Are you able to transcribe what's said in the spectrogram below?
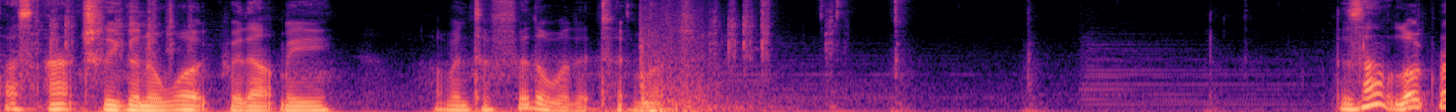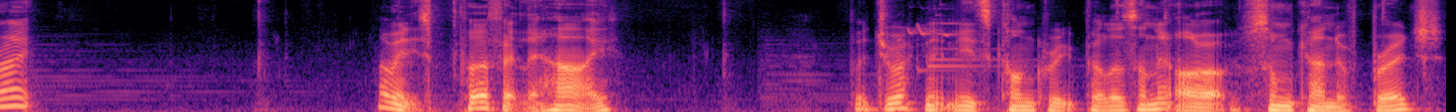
That's actually going to work without me having to fiddle with it too much. Does that look right? I mean, it's perfectly high. But do you reckon it needs concrete pillars on it or some kind of bridge?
